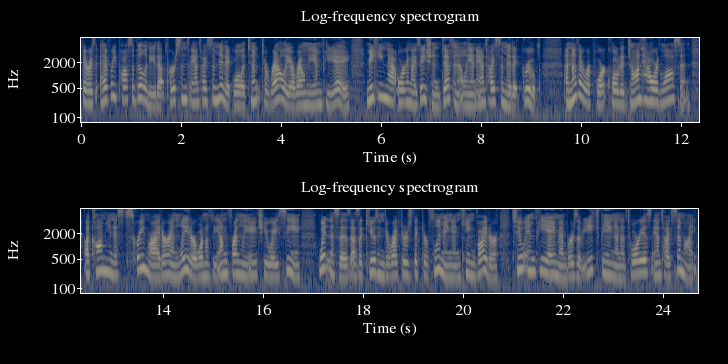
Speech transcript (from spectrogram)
there is every possibility that persons anti Semitic will attempt to rally around the MPA, making that organization definitely an anti Semitic group. Another report quoted John Howard Lawson, a communist screenwriter and later one of the unfriendly HUAC, witnesses as accusing directors Victor Fleming and King Vidor, two MPA members of each being a notorious anti Semite.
